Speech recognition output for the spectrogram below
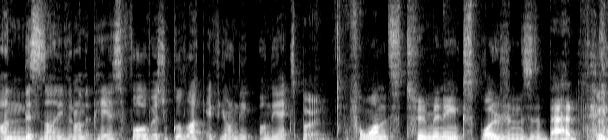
On this is not even on the PS4 version. Good luck if you're on the on the Xbone. For once, too many explosions is a bad thing.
